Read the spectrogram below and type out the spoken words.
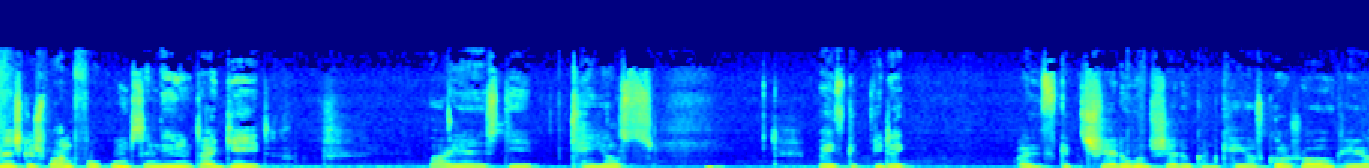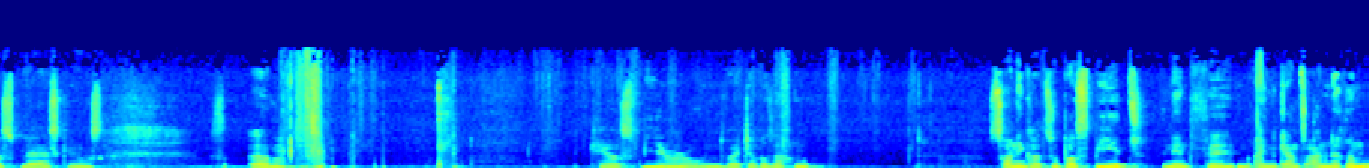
bin ich gespannt, worum es in diesem Teil geht. Weil es die Chaos, weil es gibt wieder, weil es gibt Shadow und Shadow kann Chaos Control, Chaos Blast, Chaos, ähm, Chaos Spear und weitere Sachen. Sonic hat Super Speed in den Filmen, einen ganz anderen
